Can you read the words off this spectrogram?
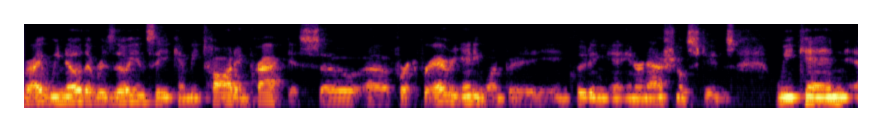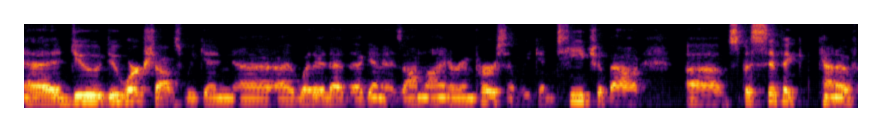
Right, we know that resiliency can be taught and practiced. So, uh, for for every anyone, including international students, we can uh, do do workshops. We can uh, uh, whether that again is online or in person. We can teach about uh, specific kind of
